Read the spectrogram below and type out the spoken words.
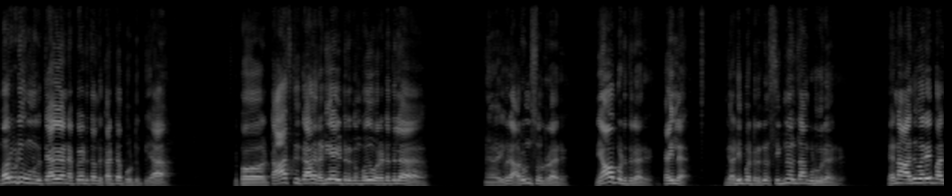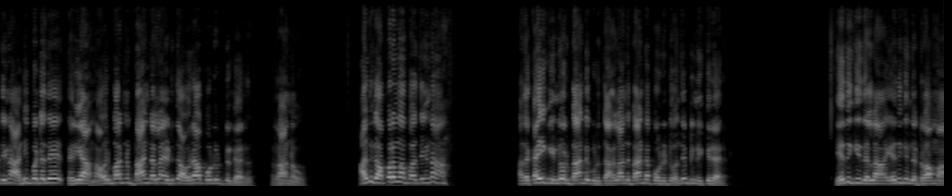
மறுபடியும் உனக்கு தேவையான பேர் எடுத்து அந்த கட்டை போட்டுப்பியா? இப்போ டாஸ்க்குக்காக ரெடி ஆகிட்டு இருக்கும்போது ஒரு இடத்துல இவர் அருண் சொல்கிறாரு ஞாபகப்படுத்துறாரு கையில். இங்கே அடிபட்டிருக்கு சிக்னல் தான் கொடுக்குறாரு. ஏன்னா அதுவரை பார்த்தீங்கன்னா அடிபட்டதே தெரியாமல் அவர் பாட்டுன்னு பேண்டெல்லாம் எடுத்து அவராக போட்டுட்டு இருக்காரு ராணவ் அதுக்கு அப்புறமா பார்த்தீங்கன்னா அந்த கைக்கு இன்னொரு பேண்டை கொடுத்தாங்களா அந்த பேண்டை போட்டுட்டு வந்து இப்படி நிற்கிறாரு எதுக்கு இதெல்லாம் எதுக்கு இந்த ட்ராமா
